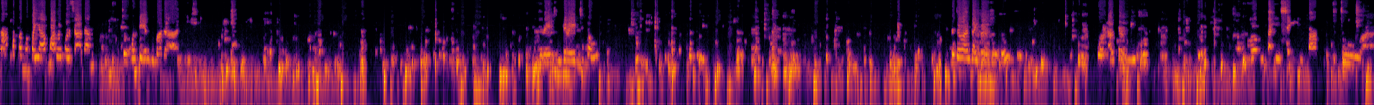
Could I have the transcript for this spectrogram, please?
Napaka mapayapa ng kalsada. So, kunti ang dumadaan. Diretso, diretso pa. Ito ang from to uh,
